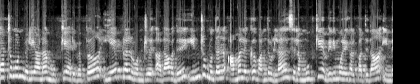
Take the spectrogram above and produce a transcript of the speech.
சற்று முன் வெளியான முக்கிய அறிவிப்பு ஏப்ரல் ஒன்று அதாவது இன்று முதல் அமலுக்கு வந்துள்ள சில முக்கிய விதிமுறைகள் பற்றி தான் இந்த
